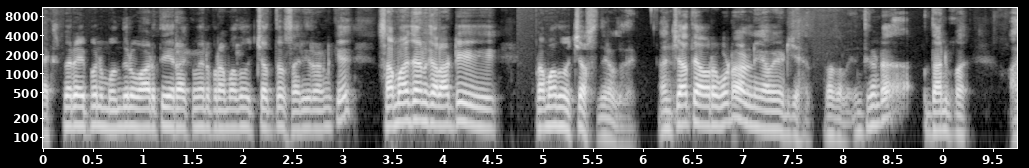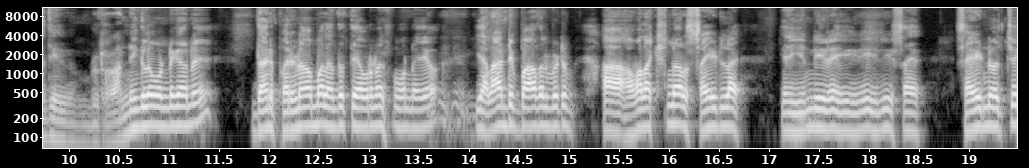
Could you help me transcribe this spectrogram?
ఎక్స్పైర్ అయిపోయిన మందులు వాడితే ఏ రకమైన ప్రమాదం వచ్చేద్దో శరీరానికి సమాజానికి అలాంటి ప్రమాదం వచ్చేస్తుంది వీళ్ళది. అంచేత ఎవరు కూడా వాళ్ళని అవాయిడ్ చేస్తారు ప్రజలు. ఎందుకంటే దాని అది రన్నింగ్లో ఉండగానే దాని పరిణామాలు ఎంత తీవ్రంగా ఉన్నాయో ఎలాంటి బాధలు పెట్టి ఆ అవలక్షణాలు సైడ్లో ఎన్ని ఎన్ని సై- సైడ్ని వచ్చే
